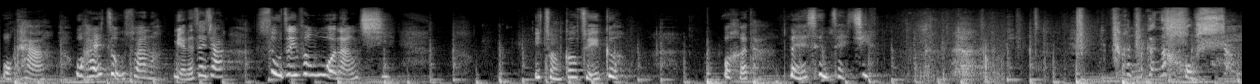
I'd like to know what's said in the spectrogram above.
我看啊，我还是走算了，免得在这儿受这份窝囊气。你转告嘴哥，我和他来生再见。你干的好伤呀！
